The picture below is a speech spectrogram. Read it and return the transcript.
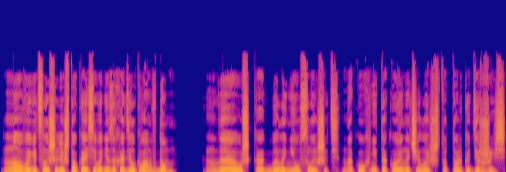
Но вы ведь слышали, что Кай сегодня заходил к вам в дом? Да уж, как было не услышать. На кухне такое началось, что только держись.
